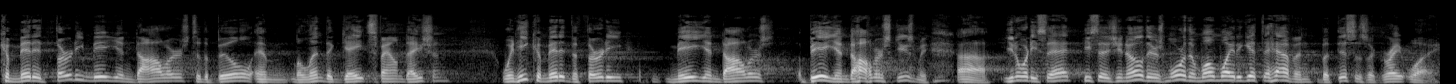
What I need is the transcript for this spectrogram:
committed $30 million to the Bill and Melinda Gates Foundation, when he committed the $30 million, billion dollars, excuse me, uh, you know what he said? He says, you know, there's more than one way to get to heaven, but this is a great way.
